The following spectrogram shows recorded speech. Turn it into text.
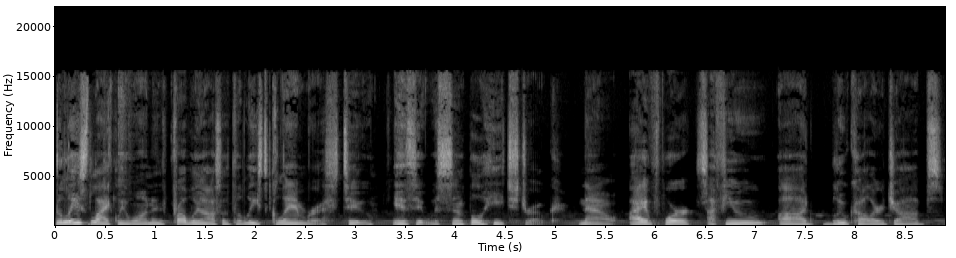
The least likely one, and probably also the least glamorous too, is it was simple heat stroke. Now, I've worked a few odd blue collar jobs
